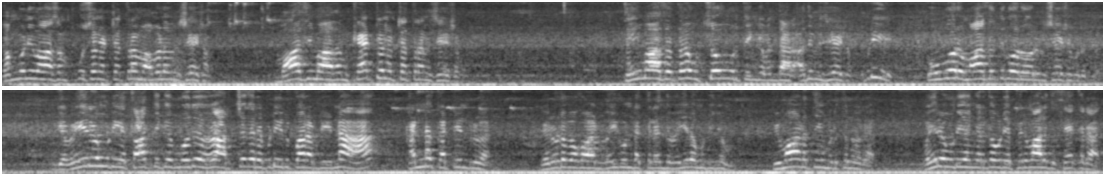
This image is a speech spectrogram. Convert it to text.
பங்குனி மாதம் பூச நட்சத்திரம் அவ்வளவு விசேஷம். மாசி மாதம் கேட்ட நட்சத்திரம் விசேஷம். தை மாதத்தில் உற்சவமூர்த்தி இங்கே வந்தார். அது விசேஷம். இப்படி ஒவ்வொரு மாதத்துக்கும் ஒரு ஒரு விசேஷம் இருக்குது இங்கே வைரவுடைய சாத்திக்கும் போது அர்ச்சகர் எப்படி இருப்பார் அப்படின்னா கண்ணை கட்டின்றுவார். கருட பகவான் வைகுண்டத்திலேருந்து வைரமுடியும் விமானத்தையும் எடுத்துன்னு வர்றார். வைரமுடியங்கிறத உடைய பெருமாளுக்கு சேர்க்கிறார்.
